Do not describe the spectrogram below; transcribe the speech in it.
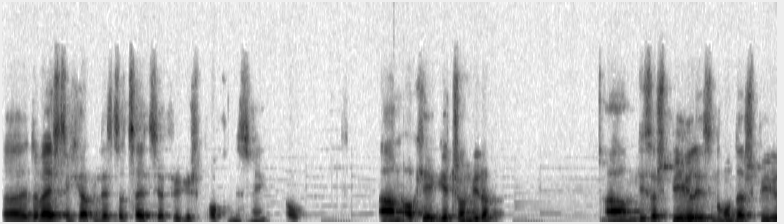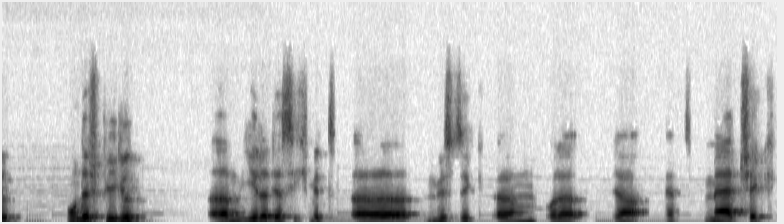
Äh, du weißt, ich habe in letzter Zeit sehr viel gesprochen, deswegen auch. Ähm, okay, geht schon wieder. Ähm, dieser Spiegel ist ein runder Spiegel. Runder Spiegel. Ähm, jeder, der sich mit äh, Mystik ähm, oder ja, mit Magic,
